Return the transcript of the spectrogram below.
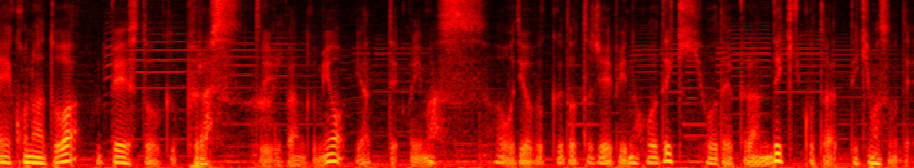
えーこの後はベーストークプラスという番組をやっております。オーディオブック .jp の方で聞き放題プランで聞くことができますので、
